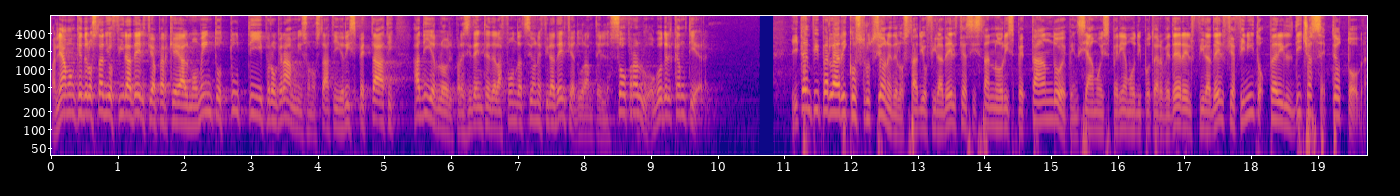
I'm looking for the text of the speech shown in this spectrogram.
Parliamo anche dello stadio Filadelfia perché al momento tutti i programmi sono stati rispettati, a dirlo il presidente della Fondazione Filadelfia durante il sopralluogo del cantiere. I tempi per la ricostruzione dello stadio Filadelfia si stanno rispettando e pensiamo e speriamo di poter vedere il Filadelfia finito per il 17 ottobre.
